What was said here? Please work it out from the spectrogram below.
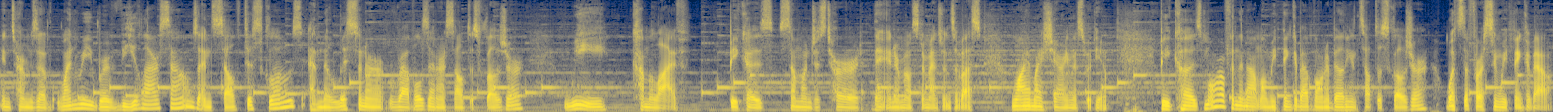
In terms of when we reveal ourselves and self disclose, and the listener revels in our self disclosure, we come alive because someone just heard the innermost dimensions of us. Why am I sharing this with you? Because more often than not, when we think about vulnerability and self disclosure, what's the first thing we think about?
